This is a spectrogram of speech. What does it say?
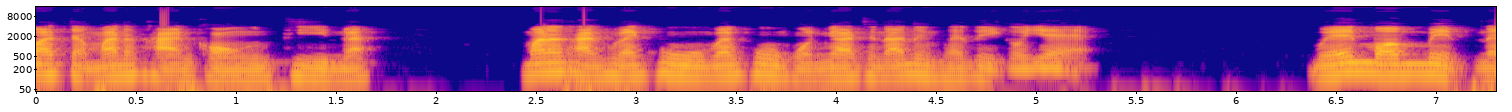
วัดจากมาตรฐานของทีมนะ มาตรฐานแบ็คพูแบ็คพูผลงานชนะหนึ่งแพ้สี่ก็แย่ เวสบอมบิดใน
